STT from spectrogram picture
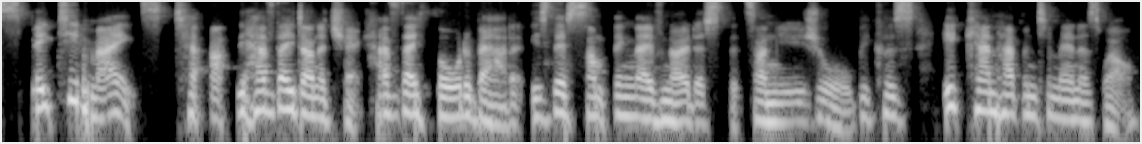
Speak to your mates. To, uh, have they done a check? Have they thought about it? Is there something they've noticed that's unusual? Because it can happen to men as well.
